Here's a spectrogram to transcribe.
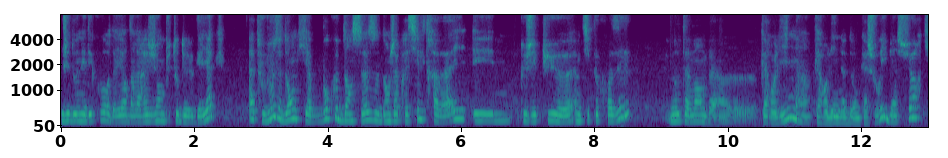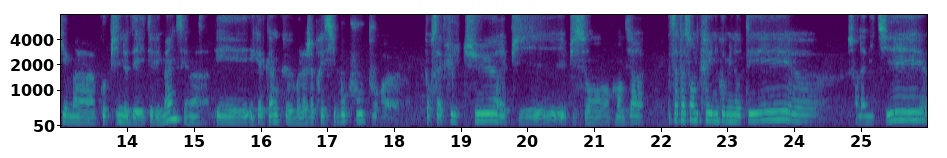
j'ai donné des cours d'ailleurs dans la région plutôt de Gaillac. À Toulouse, donc, il y a beaucoup de danseuses dont j'apprécie le travail et que j'ai pu un petit peu croiser, notamment ben, Caroline, Caroline donc Achouri, bien sûr, qui est ma copine des Eight Elements et, et quelqu'un que voilà, j'apprécie beaucoup pour pour sa culture et puis, et puis son, comment dire, sa façon de créer une communauté, euh, son amitié, euh,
